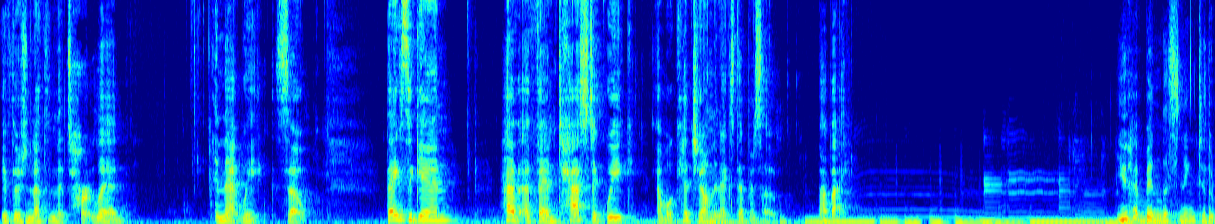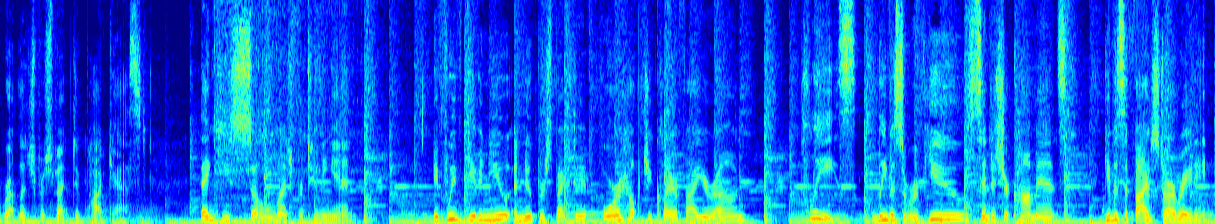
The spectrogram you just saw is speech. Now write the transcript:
if there's nothing that's heart led in that week. So, thanks again. Have a fantastic week, and we'll catch you on the next episode. Bye bye. You have been listening to the Rutledge Perspective podcast. Thank you so much for tuning in. If we've given you a new perspective or helped you clarify your own, please leave us a review, send us your comments, give us a five star rating.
